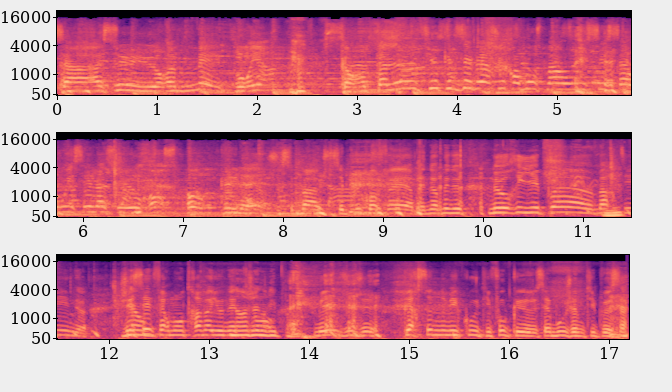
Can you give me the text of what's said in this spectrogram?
Ça assure, mais pour rien. Quant à le vieux qu'ils hébergent, ils remboursent pas. Oui, c'est ça, oui, c'est l'assurance populaire. Je sais pas, je sais plus quoi faire. Mais non, mais ne, ne riez pas, Martine. J'essaie de faire mon travail honnêtement. Non, je ne ris pas. Mais je- je- personne ne m'écoute. Il faut que ça bouge un petit peu. Ça.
